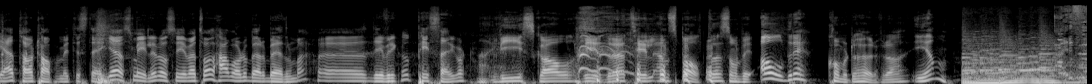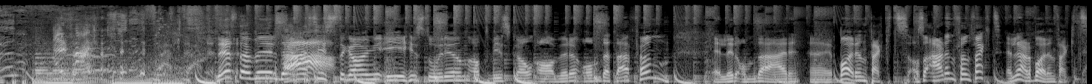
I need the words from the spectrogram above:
jeg tar tapet mitt i steget, jeg smiler og sier vet du hva, her var du bare bedre enn meg. Uh, driver ikke noe piss her i går. Vi skal videre til en spalte som vi aldri kommer til å høre fra igjen. Det stemmer! Det er siste gang i historien at vi skal avgjøre om dette er fun. eller om det er eh, bare en fact. Altså, er det en fun fact, eller er det bare en fact?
